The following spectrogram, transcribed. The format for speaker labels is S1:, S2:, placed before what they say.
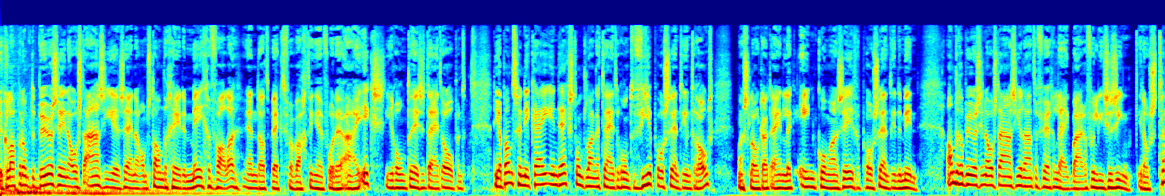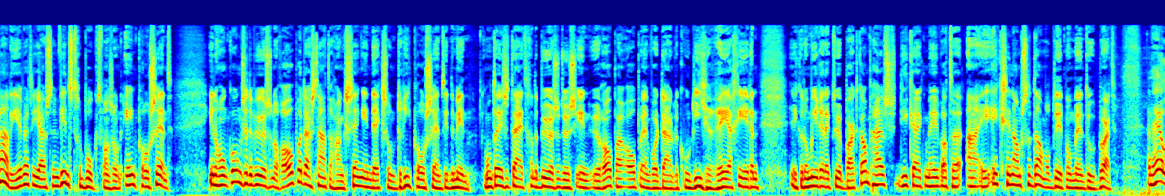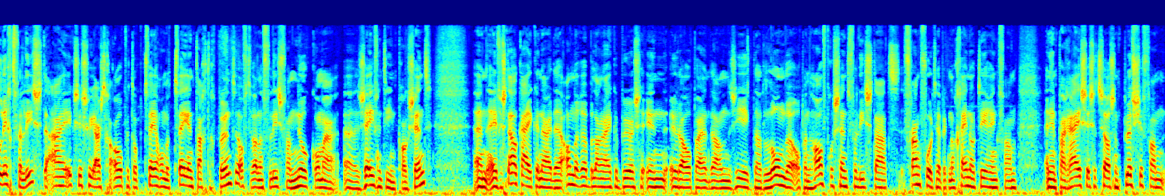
S1: De klappen op de beurzen in Oost-Azië zijn naar omstandigheden meegevallen... en dat wekt verwachtingen voor de AEX, die rond deze tijd opent. De Japanse Nikkei-index stond lange tijd rond de 4% in het rood... maar sloot uiteindelijk 1,7% in de min. Andere beurzen in Oost-Azië laten vergelijkbare verliezen zien. In Australië werd er juist een winst geboekt van zo'n 1% In Hongkong zijn de beurzen nog open, daar staat de Hang Seng-index zo'n 3% in de min. Rond deze tijd gaan de beurzen dus in Europa open... en wordt duidelijk hoe die reageren. Economie Directeur Bart Kamphuis die kijkt mee wat de AEX in Amsterdam op dit moment doet. Bart.
S2: Een heel licht verlies. De AEX is zojuist geopend op 282 punten, oftewel een verlies van 0,17 procent. En even snel kijken naar de andere belangrijke beurzen in Europa. Dan zie ik dat Londen op een half procent verlies staat. Frankfurt heb ik nog geen notering van. En in Parijs is het zelfs een plusje van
